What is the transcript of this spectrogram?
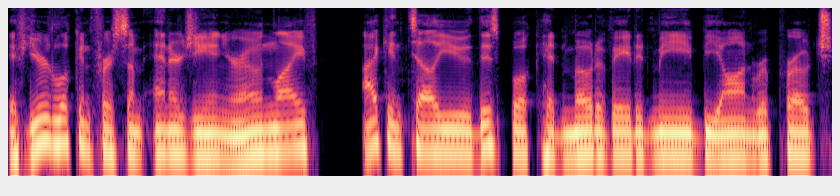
if you're looking for some energy in your own life, I can tell you this book had motivated me beyond reproach.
